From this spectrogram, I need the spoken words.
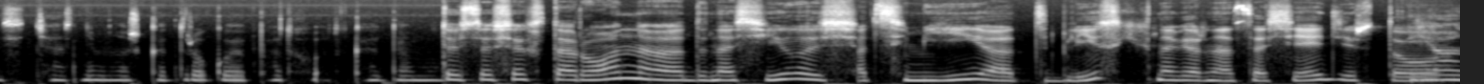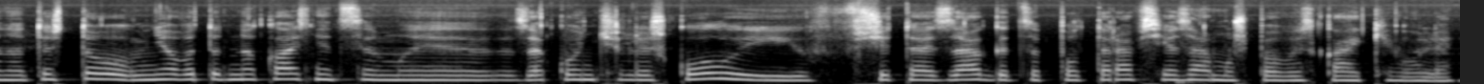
Сейчас немножко другой подход к этому. То есть со всех сторон э, доносилось от семьи, от близких, наверное, от соседей, что... Яна, ты что, у меня вот одноклассницы, мы закончили школу, и, считай, за год, за полтора все замуж повыскакивали.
